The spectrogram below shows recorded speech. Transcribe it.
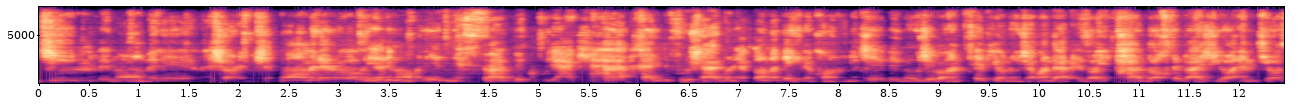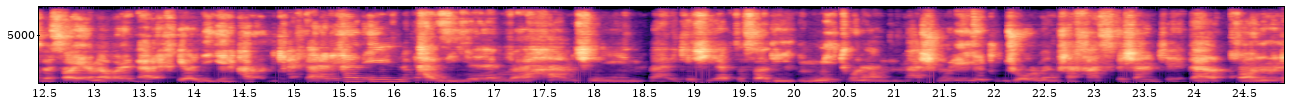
جیم به معامله اشاره میشه. معامله رو یعنی معامله نسبت به کودک. خرید فروش هر گونه اقدام غیر قانونی که به موجب آن طفل یا نوجوان در ازای پرداخت وجه یا امتیاز و سایر موارد در اختیار دیگه قرار می‌گیره در حقیقت این قضیه و همچنین بهره کشی اقتصادی می‌تونن مشمول یک جرم مشخص بشن که در قانون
